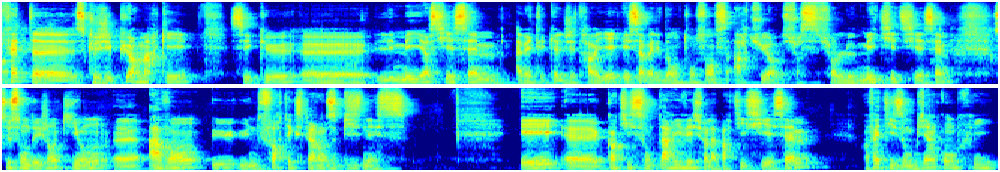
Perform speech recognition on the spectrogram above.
fait, ce que j'ai pu remarquer, c'est que les meilleurs CSM avec lesquels j'ai travaillé, et ça va aller dans ton sens, Arthur, sur, sur le métier de CSM, ce sont des gens qui ont avant eu une forte expérience business. Et euh, quand ils sont arrivés sur la partie CSM, en fait, ils ont bien compris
